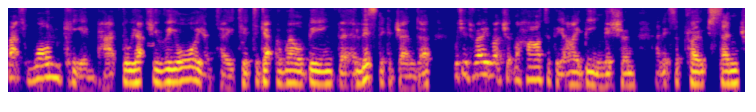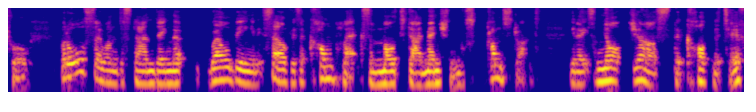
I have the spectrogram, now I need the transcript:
that's one key impact that we actually reorientated to get the well-being, the holistic agenda, which is very much at the heart of the IB mission and its approach central but also understanding that well-being in itself is a complex and multidimensional construct you know, it's not just the cognitive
